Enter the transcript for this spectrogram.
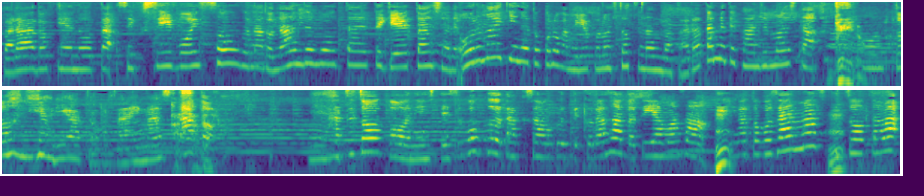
バラード系の歌セクシーボイスソングなど何でも歌えて芸達者でオールマイティーなところが魅力の一つなんだと改めて感じました。ゲイだ本当にありがとうございました。とえー初投稿にしてすごくたくさん送ってくださった T 山さん、あうん。りがとうございます。うん。ふつおたは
